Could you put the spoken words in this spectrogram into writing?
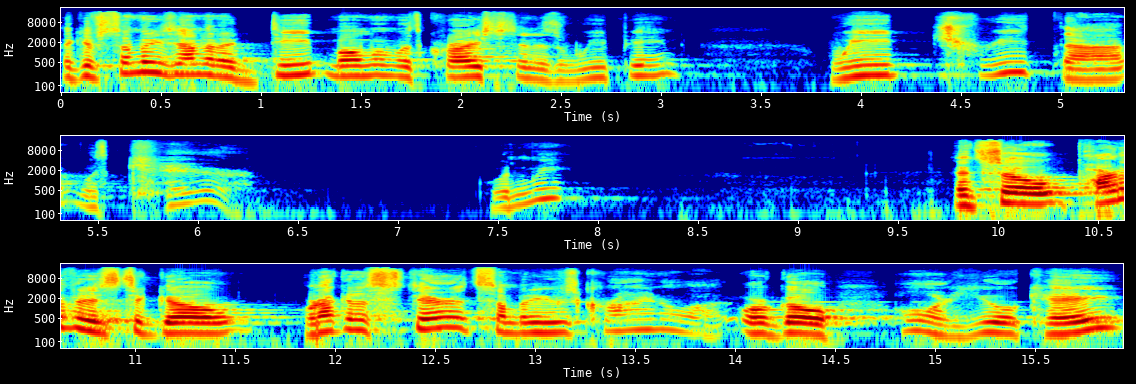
Like if somebody's having a deep moment with Christ and is weeping, we treat that with care, wouldn't we? And so part of it is to go, we're not going to stare at somebody who's crying a lot or go, oh, are you okay?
